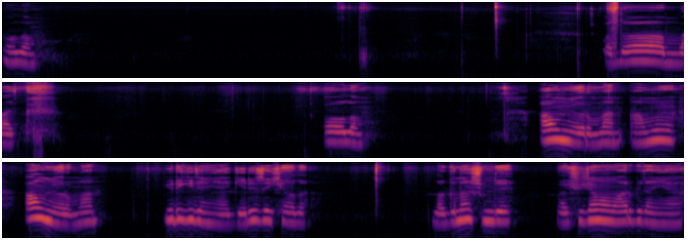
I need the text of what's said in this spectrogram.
Oğlum. Adam bak. Oğlum. Almıyorum lan. Ama almıyorum lan. Yürü gidin ya geri zekalı. Lagına şimdi. Başlayacağım ama harbiden ya.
